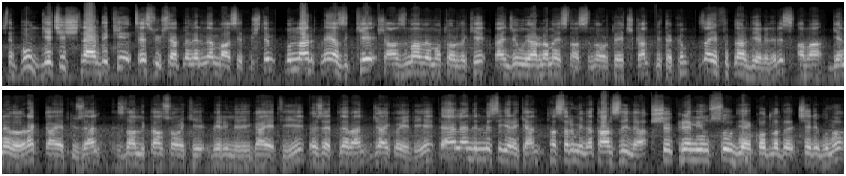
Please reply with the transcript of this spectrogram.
işte bu geçişlerdeki ses yükseltmelerinden bahsetmiştim. Bunlar ne yazık ki şanzıman ve motordaki bence uyarlama esnasında ortaya çıkan bir takım zayıflıklar diyebiliriz. Ama genel olarak gayet güzel. Hızlandıktan sonraki verimliliği gayet iyi. Özetle ben Jayco 7'yi değerlendirilmesi gereken tasarımıyla, tarzıyla, şık, premium SUV diye kodladı Chery bunu.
